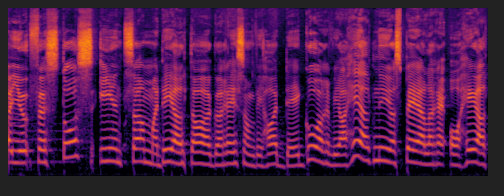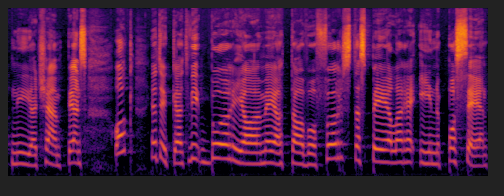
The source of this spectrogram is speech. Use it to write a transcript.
Har ju förstås inte samma deltagare som vi hade igår. Vi har helt nya spelare och helt nya champions. Och jag tycker att vi börjar med att ta vår första spelare in på scen.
